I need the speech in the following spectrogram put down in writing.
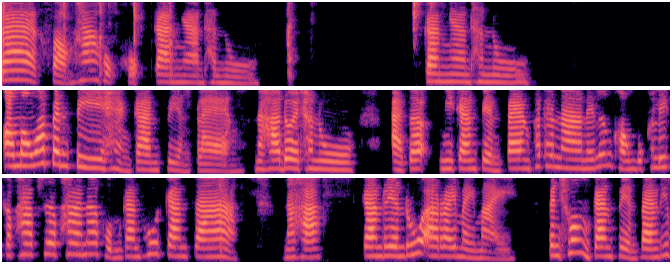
แรก 2566 การงานธนู การงานธนูเอามองว่าเป็นปีแห่งการเปลี่ยนแปลงนะคะ โดยธนูอาจจะมีการเปลี่ยนแปลงพัฒนาในเรื่องของบุคลิกภาพเสื้อผ้าหน้าผมการพูดการจานะคะ การเรียนรู้อะไรใหม่ๆ เป็นช่วงของการเปลี่ยนแปลงที่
